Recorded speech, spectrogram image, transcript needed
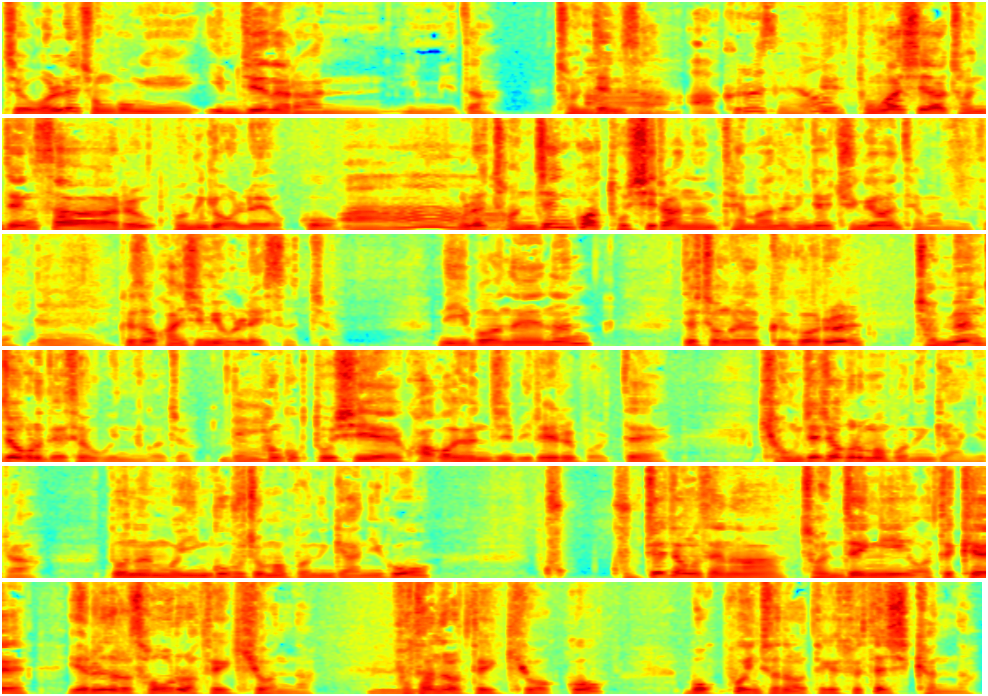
제 원래 전공이 임진왜란입니다. 전쟁사. 아, 아, 그러세요? 예, 동아시아 전쟁사를 보는 게 원래였고 아. 원래 전쟁과 도시라는 테마는 굉장히 중요한 테마입니다. 네. 그래서 관심이 원래 있었죠. 근데 이번에는 이제 전 그래서 그거를 전면적으로 내세우고 있는 거죠. 네. 한국 도시의 과거, 현재, 미래를 볼 때 경제적으로만 보는 게 아니라 또는 뭐 인구 구조만 보는 게 아니고 국제 정세나 전쟁이 어떻게 예를 들어 서울을 어떻게 키웠나, 음. 부산을 어떻게 키웠고 목포 인천을 어떻게 쇠퇴시켰나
